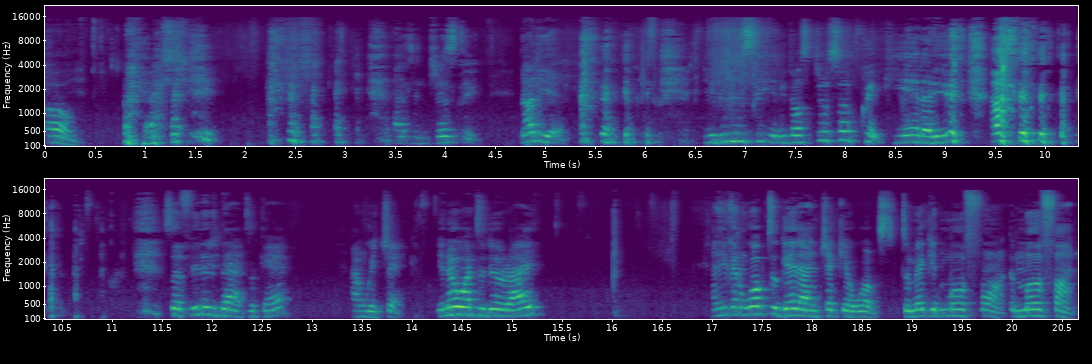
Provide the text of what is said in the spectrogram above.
Oh. That's interesting. Not yet. you didn't see it. It was too so quick here that you. so finish that, okay? And we check. You know what to do, right? And you can work together and check your works to make it more fun. More fun.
